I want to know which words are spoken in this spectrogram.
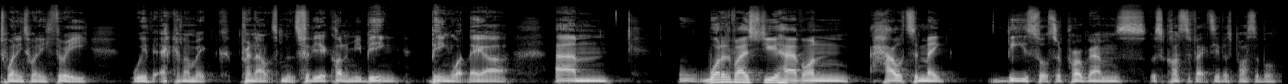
2023 with economic pronouncements for the economy being being what they are. Um, what advice do you have on how to make these sorts of programs as cost effective as possible?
